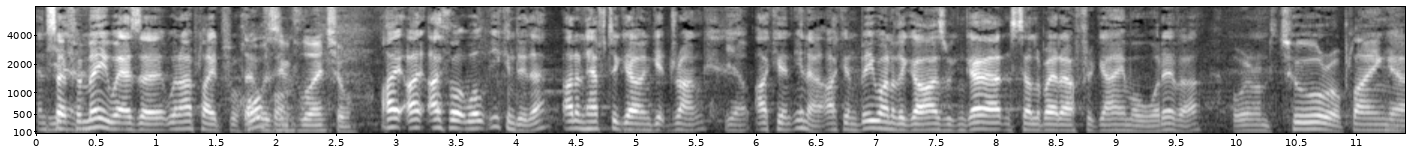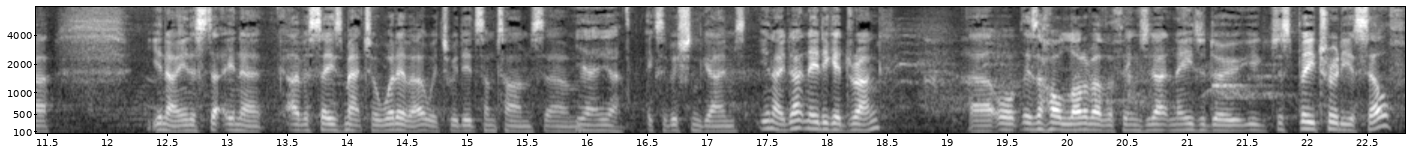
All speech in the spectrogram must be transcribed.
And so Yeah. for me, as a, when I played for That was Hawthorn, influential. I, I, I thought, well, you can do that. I don't have to go and get drunk. Yep. I can, you know, I can be one of the guys. We can go out and celebrate after a game or whatever, or on a tour or playing, uh, you know, in a, in a overseas match or whatever, which we did sometimes. Um, Yeah, yeah. Exhibition games. You know, you don't need to get drunk. Uh, or there's a whole lot of other things you don't need to do. You just be true to yourself.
